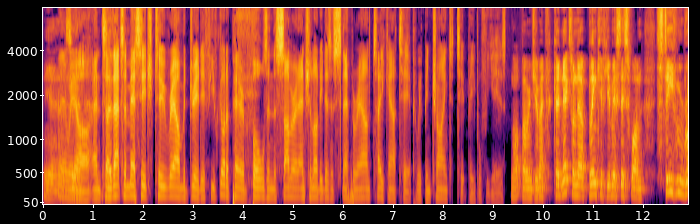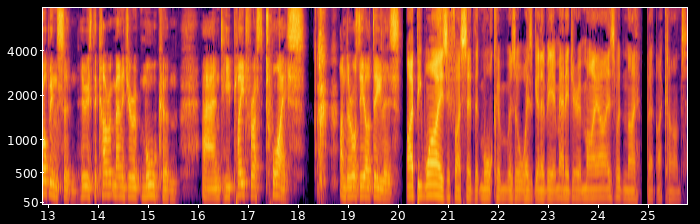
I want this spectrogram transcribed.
Yeah, There we it. are. And so that's a message to Real Madrid. If you've got a pair of balls in the summer and Ancelotti doesn't step around, take our tip. We've been trying to tip people for years. Mark Bowen, Jermaine. Okay, next one now. Blink if you miss this one. Stephen Robinson, who is the current manager of Morecambe, and he played for us twice under Ossie Ardiles. I'd be wise if I said that Morecambe was always going to be a manager in my eyes, wouldn't I? But I can't.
